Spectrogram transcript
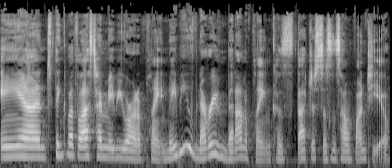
And think about the last time maybe you were on a plane. Maybe you've never even been on a plane because that just doesn't sound fun to you.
